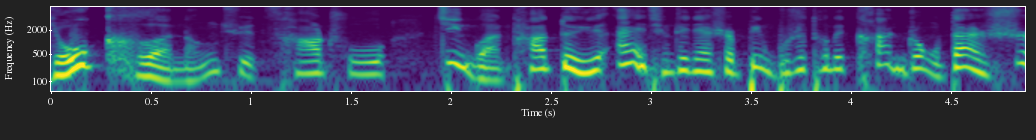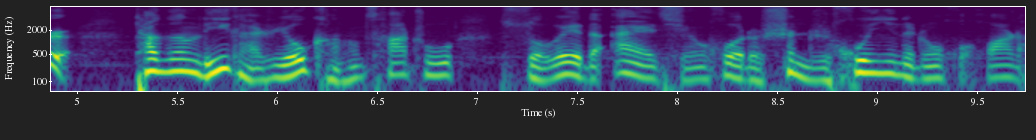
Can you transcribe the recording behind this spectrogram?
有可能去擦出，尽管他对于爱情这件事并不是特别看重，但是他跟李凯是有可能擦出所谓的爱情或者甚至婚姻那种火花的。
